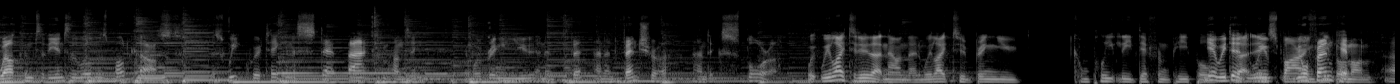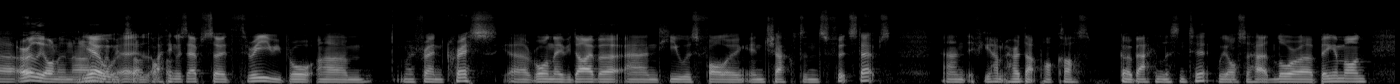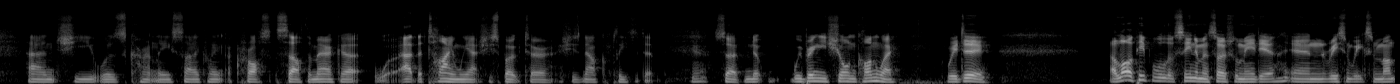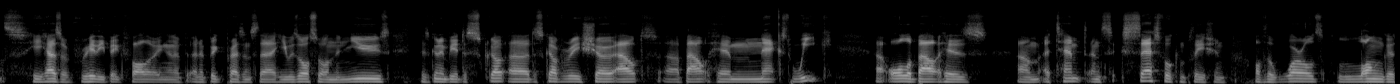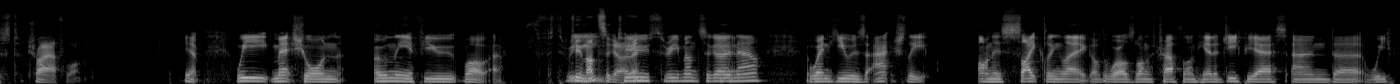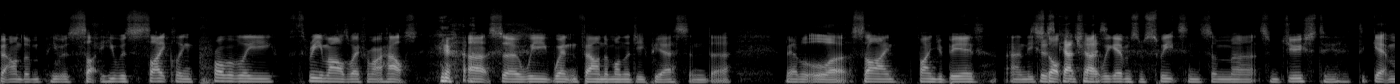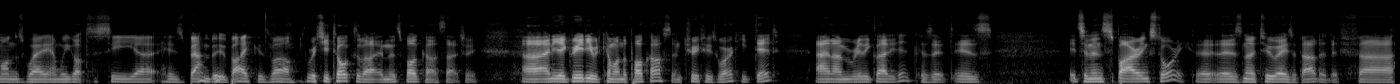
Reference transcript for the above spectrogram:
Welcome to the Into the Wilderness podcast. This week we're taking a step back from hunting and we're bringing you an, adve- an adventurer and explorer. We, we like to do that now and then. We like to bring you completely different people. Yeah, we did. We, your friend people. came on uh, early on in our yeah, we uh, I think it was episode three. We brought um, my friend Chris, uh, Royal Navy diver, and he was following in Shackleton's footsteps. And if you haven't heard that podcast, go back and listen to it. We also had Laura Bingham on, and she was currently cycling across South America. At the time we actually spoke to her, she's now completed it. Yeah. So no, we bring you Sean Conway. We do. A lot of people will have seen him in social media in recent weeks and months. He has a really big following and a, and a big presence there. He was also on the news. There's going to be a disco- uh, Discovery show out about him next week, uh, all about his um, attempt and successful completion of the world's longest triathlon. Yep. We met Sean only a few, well, uh, three months ago, two, think. three months ago Yeah. now, when he was actually on his cycling leg of the world's longest triathlon. He had a GPS, and uh, we found him. He was he was cycling probably three miles away from our house. Yeah. Uh, so we went and found him on the GPS, and uh, we had a little uh, sign: "Find your beard." And he his stopped and chat. We gave him some sweets and some uh, some juice to to get him on his way, and we got to see uh, his bamboo bike as well. which he talks about in this podcast actually. Uh, and he agreed he would come on the podcast, and true to his word, he did. And I'm really glad he did because it is, it's an inspiring story. There's no two ways about it. If uh,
